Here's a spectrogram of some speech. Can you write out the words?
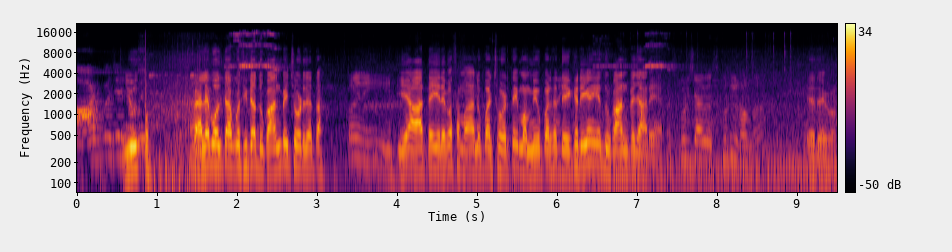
आठ बजे यूट्यूब पहले बोलते आपको सीधा दुकान पे छोड़ देता। कोई नहीं। ये आते ही देखो सामान ऊपर छोड़ते मम्मी ऊपर से देख रही है ये दुकान पे जा रहे हैं। स्कूटी स्कूटी ये देखो।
